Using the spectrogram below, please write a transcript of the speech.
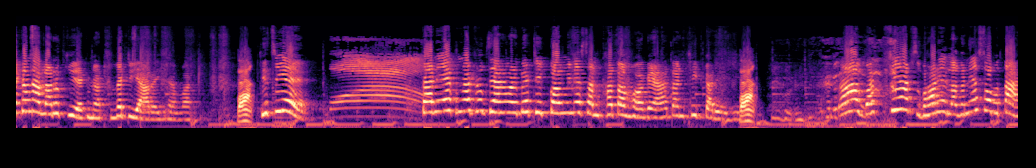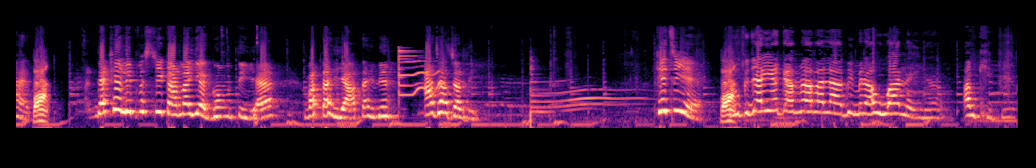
एक मिनट रुकिए एक मिनट बेटी आ रही है हमारी खींचिए तनी एक मिनट रुक जाए हमारी बेटी कॉम्बिनेशन खत्म हो गया है तनी ठीक करेगी हाँ बच्चे अब लगने सब होता है देखिए लिपस्टिक कर रही है घूमती है बताइए आता है आजा जल्दी खींचिए रुक जाइए कैमरा वाला अभी मेरा हुआ नहीं है अब खींचिए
